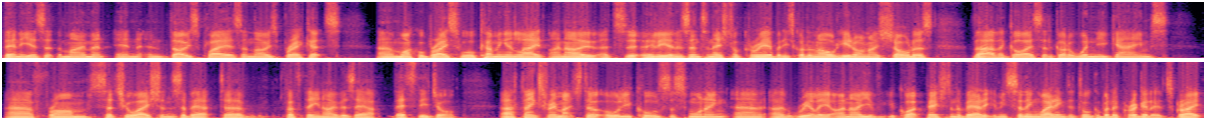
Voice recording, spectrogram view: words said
than he is at the moment. And, and those players in those brackets, uh, Michael Bracewell coming in late, I know it's early in his international career, but he's got an old head on his shoulders. They're the guys that have got to win you games uh, from situations about uh, 15 overs out. That's their job. Uh, thanks very much to all your calls this morning. Uh, uh, really, I know you are quite passionate about it. You've been sitting waiting to talk a bit of cricket. It's great.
